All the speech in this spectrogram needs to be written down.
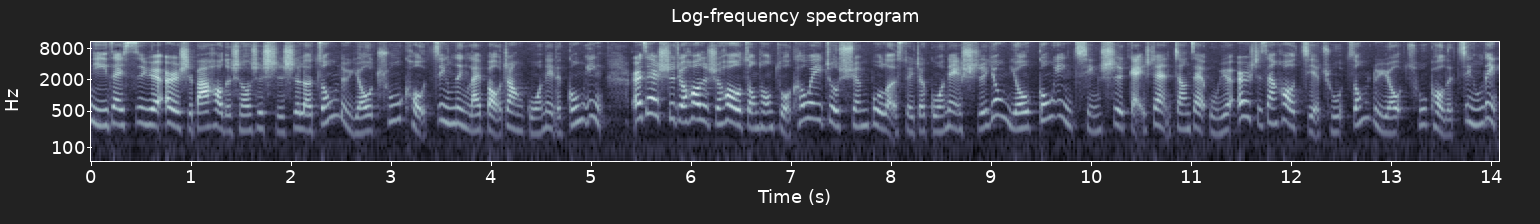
尼在四月二十八号的时候是实施了棕榈油出口禁令来保障国内的供应，而在十九号的时候，总统佐科威就宣布了，随着国内食用油供应情势改善，将在五月二十三号解除棕榈油出口的禁令。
